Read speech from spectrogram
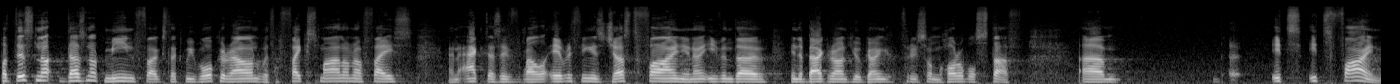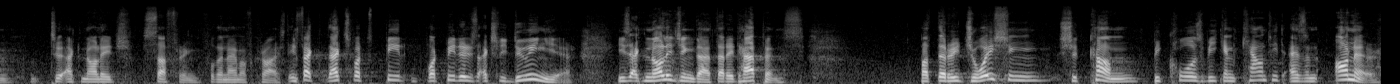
But this not, does not mean, folks, that we walk around with a fake smile on our face and act as if, well, everything is just fine, you know, even though in the background you're going through some horrible stuff. Um, it's, it's fine to acknowledge suffering for the name of Christ. In fact, that's what, Pe- what Peter is actually doing here. He's acknowledging that, that it happens. But the rejoicing should come because we can count it as an honor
